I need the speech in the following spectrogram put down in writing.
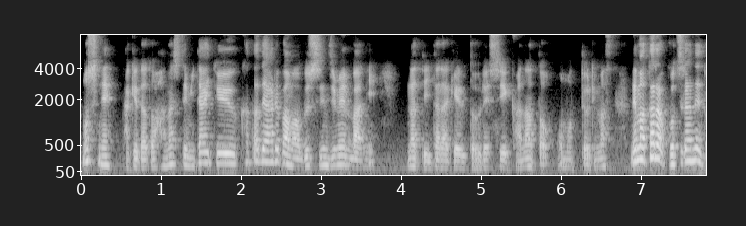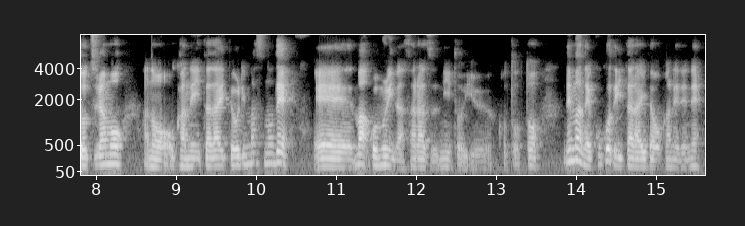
もしね、武田と話してみたいという方であれば、まあ、物心寺メンバーになっていただけると嬉しいかなと思っております。で、まあ、ただこちらね、どちらも、あの、お金いただいておりますので、えー、まあ、ご無理なさらずにということと、で、まあね、ここでいただいたお金でね、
